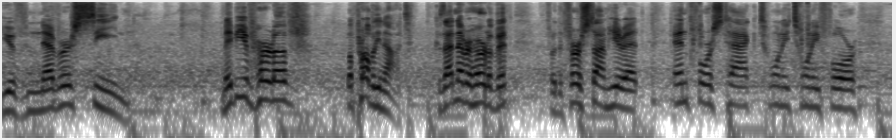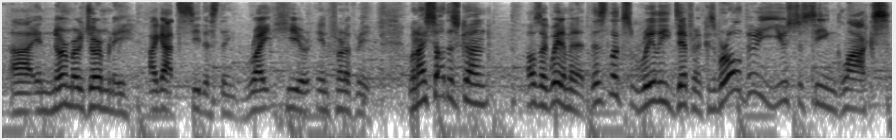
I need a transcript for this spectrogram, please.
you've never seen. Maybe you've heard of, but probably not, because I've never heard of it for the first time here at Enforce TAC 2024 uh, in Nuremberg, Germany. I got to see this thing right here in front of me. When I saw this gun, I was like, wait a minute, this looks really different, because we're all very used to seeing Glocks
